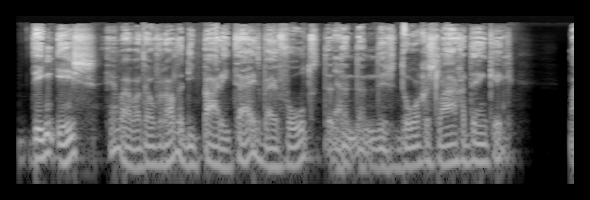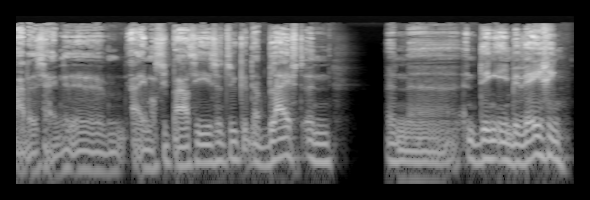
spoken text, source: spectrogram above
ding is. Hè, waar we het over hadden, die pariteit bij Volt. Ja. dat is doorgeslagen, denk ik. Maar er zijn, ja, emancipatie is natuurlijk, dat blijft een, een, eh, een ding in beweging.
